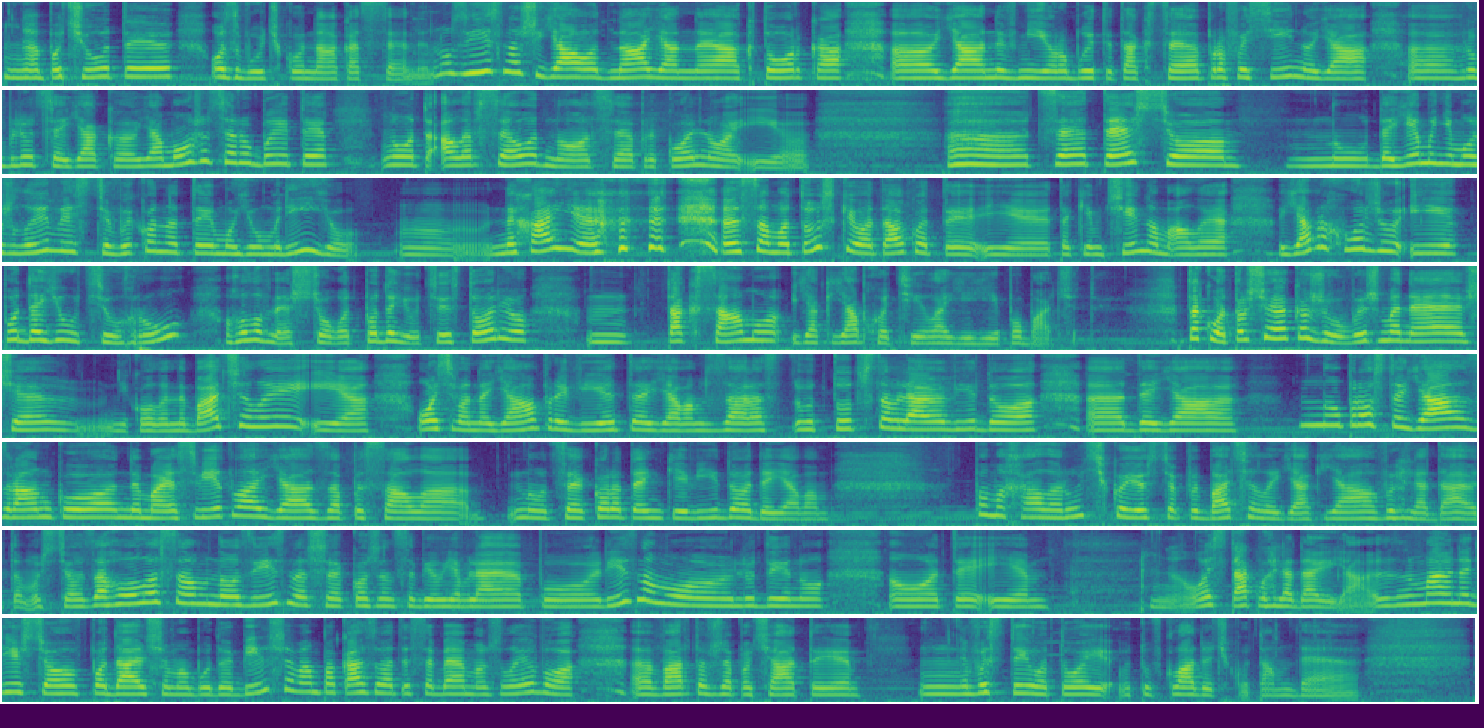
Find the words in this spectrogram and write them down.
Е, Почути озвучку на катсцени. Ну, звісно ж, я одна, я не акторка, е, я не вмію робити так це професійно. Я е, роблю це як я можу це робити, от, але все одно це прикольно і це те, що ну, дає мені можливість виконати мою мрію. М, Нехай самотужки, отак от і таким чином, але я приходжу і подаю цю гру. Головне, що от подаю цю історію так само, як я б хотіла її побачити. Так от, про що я кажу? Ви ж мене ще ніколи не бачили, і ось вона я, привіт. Я вам зараз тут, тут вставляю відео, е, де я. Ну, просто я зранку немає світла, я записала ну, це коротеньке відео, де я вам помахала ручкою, щоб ви бачили, як я виглядаю, тому що за голосом, ну, звісно ж, кожен собі уявляє по-різному людину. От, і Ось так виглядаю я. Маю надію, що в подальшому буду більше вам показувати себе. Можливо, е, варто вже почати вести отой, ту вкладочку, там, де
